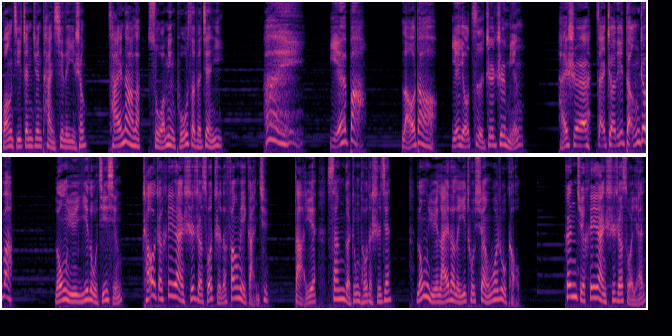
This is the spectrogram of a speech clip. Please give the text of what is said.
黄吉真君叹息了一声，采纳了索命菩萨的建议。唉，也罢，老道也有自知之明，还是在这里等着吧。龙宇一路疾行，朝着黑暗使者所指的方位赶去。大约三个钟头的时间，龙宇来到了一处漩涡入口。根据黑暗使者所言，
